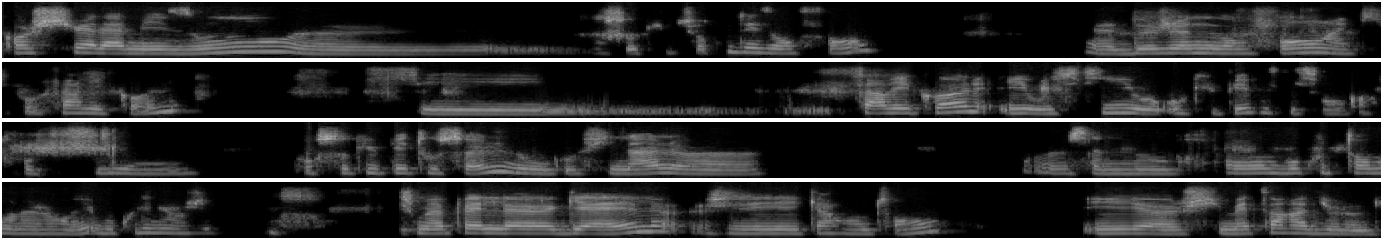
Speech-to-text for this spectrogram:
Quand je suis à la maison, on s'occupe surtout des enfants, de jeunes enfants à qui il faut faire l'école c'est faire l'école et aussi occuper parce qu'ils sont encore trop petits euh, pour s'occuper tout seuls. Donc au final, euh, euh, ça nous prend beaucoup de temps dans la journée, beaucoup d'énergie. Je m'appelle Gaëlle, j'ai 40 ans et je suis médecin radiologue.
